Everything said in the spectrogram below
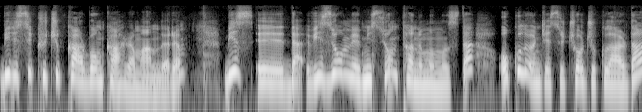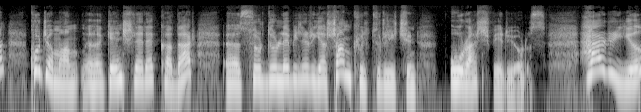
Birisi küçük karbon kahramanları. Biz e, de, vizyon ve misyon tanımımızda okul öncesi çocuklardan kocaman e, gençlere kadar e, sürdürülebilir yaşam kültürü için uğraş veriyoruz. Her yıl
